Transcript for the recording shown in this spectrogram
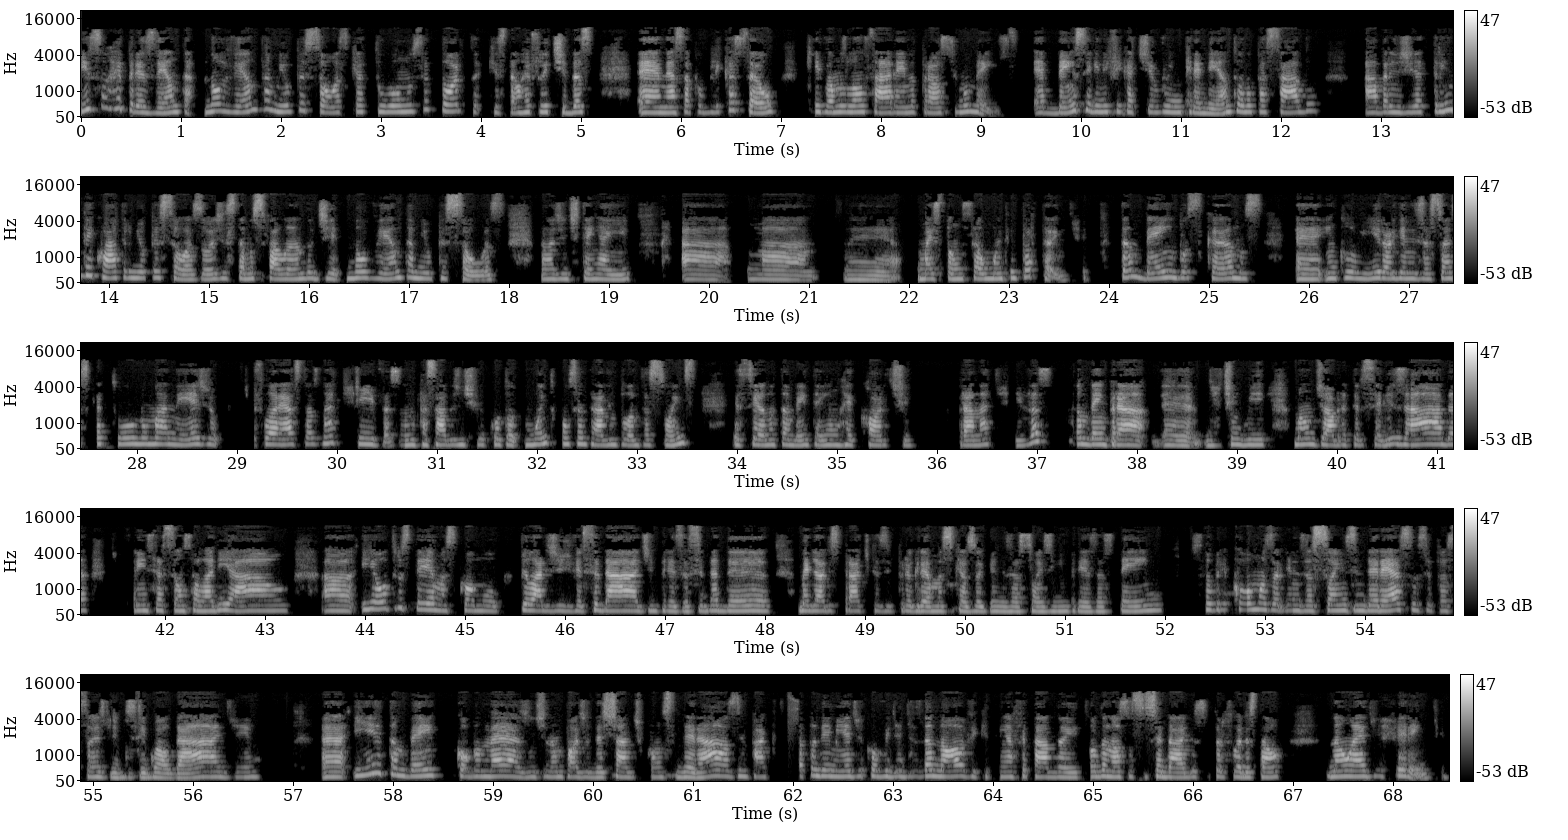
Isso representa 90 mil pessoas que atuam no setor, que estão refletidas é, nessa publicação que vamos lançar aí no próximo mês. É bem significativo o incremento. Ano passado abrangia 34 mil pessoas. Hoje estamos falando de 90 mil pessoas. Então a gente tem aí ah, uma, é, uma expansão muito importante. Também buscamos é, incluir organizações que atuam no manejo florestas nativas. Ano passado a gente ficou muito concentrado em plantações, esse ano também tem um recorte para nativas, também para é, distinguir mão de obra terceirizada, diferenciação salarial uh, e outros temas como pilares de diversidade, empresa cidadã, melhores práticas e programas que as organizações e empresas têm, sobre como as organizações endereçam situações de desigualdade, Uh, e também, como né, a gente não pode deixar de considerar os impactos da pandemia de Covid-19, que tem afetado aí toda a nossa sociedade, o setor florestal não é diferente.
